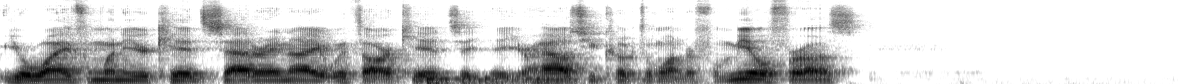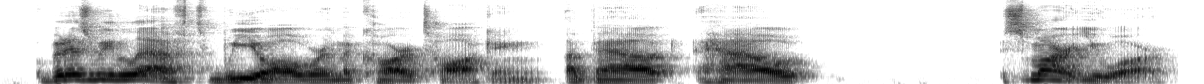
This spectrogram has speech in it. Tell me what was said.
your wife and one of your kids Saturday night with our kids at, at your house. You cooked a wonderful meal for us. But as we left, we all were in the car talking about how smart you are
